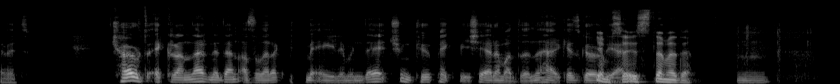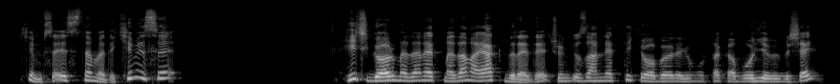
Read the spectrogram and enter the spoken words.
Evet. Curved ekranlar neden azalarak bitme eğiliminde? Çünkü pek bir işe yaramadığını herkes gördü Kimse yani. istemedi. Hımm. Kimse istemedi. Kimisi hiç görmeden etmeden ayak diredi. Çünkü zannetti ki o böyle yumurta kabuğu gibi bir şey.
